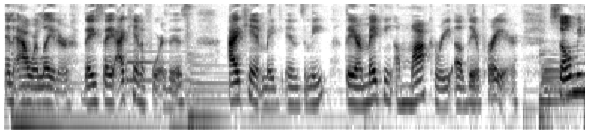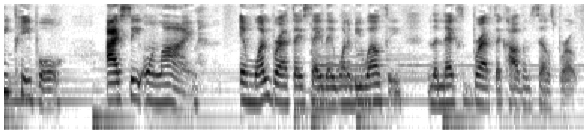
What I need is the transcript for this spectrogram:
an hour later. They say, I can't afford this. I can't make ends meet. They are making a mockery of their prayer. So many people I see online, in one breath, they say they want to be wealthy, in the next breath, they call themselves broke.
